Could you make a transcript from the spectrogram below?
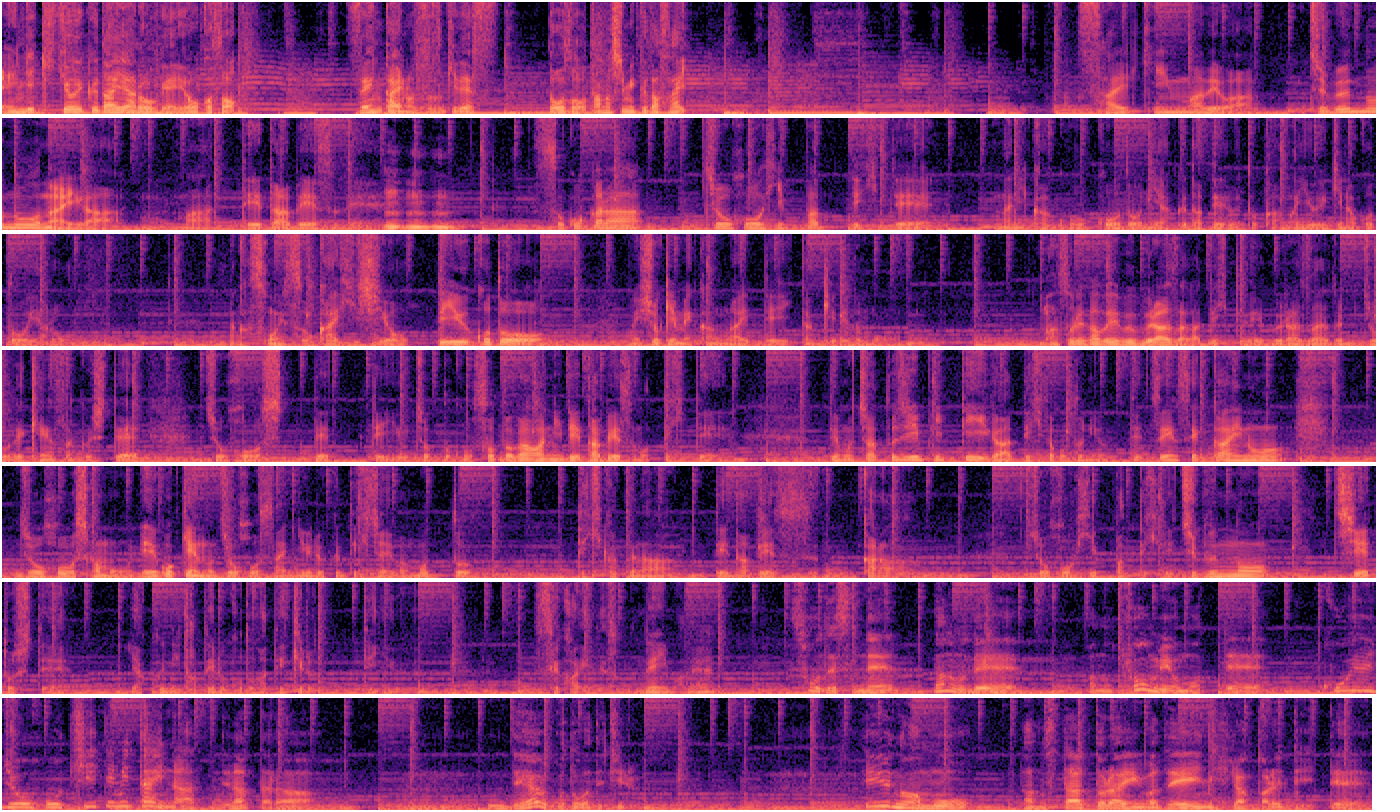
演劇教育ダイアログへようこそ。前回の続きです。どうぞお楽しみください。最近までは自分の脳内がまあデータベースで、うんうん。そこから情報を引っ張ってきて何かこう行動に役立てるとか、まあ、有益なことをやろう。なんか損失を回避しようっていうことを、まあ、一生懸命考えていたけれども、まあ、それが Web ブラウザができて Web ブラウザ上で検索して情報を知ってっていうちょっとこう外側にデータベース持ってきてでもチャット GPT ができたことによって全世界の情報しかも英語圏の情報さえ入力できちゃえばもっと的確なデータベースから情報を引っ張ってきて自分の知恵として役に立てることができるっていう世界ですもんね今ね。そうですね。なのであの興味を持ってこういう情報を聞いてみたいなってなったらうん。出会うことができる。うん。っていうのはもうあのスタートラインは全員に開かれていて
